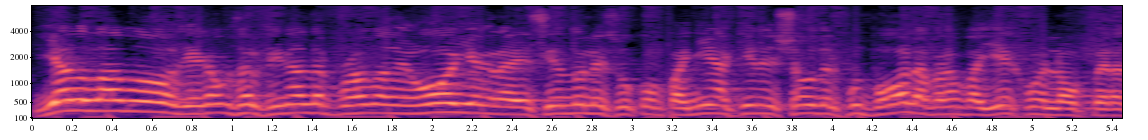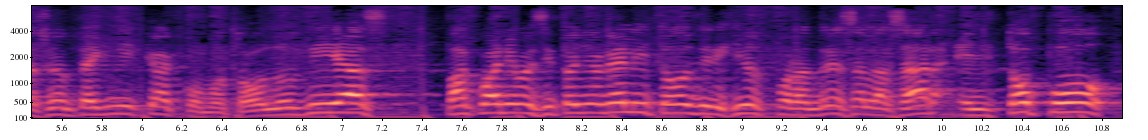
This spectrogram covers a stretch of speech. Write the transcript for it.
Ya nos vamos, llegamos al final del programa de hoy, agradeciéndole su compañía aquí en el show del fútbol, Abraham Vallejo en la operación técnica, como todos los días, Paco Ánimas y Toño Nelly, todos dirigidos por Andrés Salazar, el topo.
